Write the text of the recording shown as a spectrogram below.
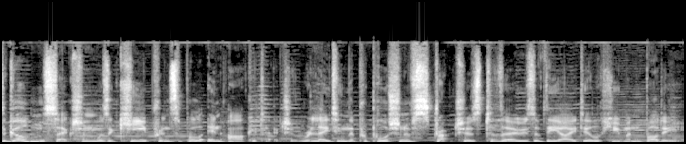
The golden section was a key principle in architecture, relating the proportion of structures to those of the ideal human body.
